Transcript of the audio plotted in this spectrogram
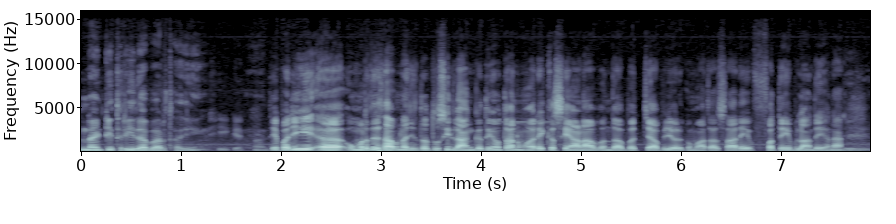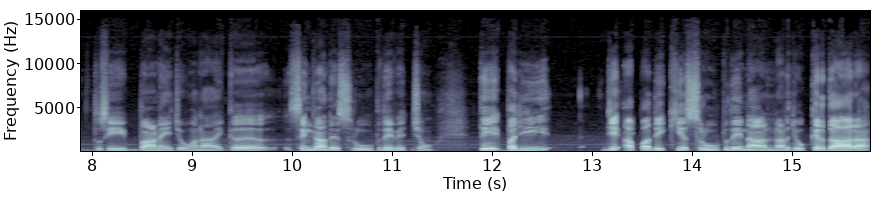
93 ਦਾ ਬਰਥ ਆ ਜੀ। ਤੇ ਭਾਜੀ ਅ, ਉਮਰ ਦੇ ਹਿਸਾਬ ਨਾਲ ਜਿੱਦਾਂ ਤੁਸੀਂ ਲੰਘਦੇ ਹੋ ਤੁਹਾਨੂੰ ਹਰ ਇੱਕ ਸਿਆਣਾ ਬੰਦਾ ਬੱਚਾ ਬਜ਼ੁਰਗ ਮਾਤਾ ਸਾਰੇ ਫਤਿਹ ਬੁਲਾਉਂਦੇ ਹਨਾ? ਤੁਸੀਂ ਬਾਣੇ ਚੋਂ ਹਨਾ ਇੱਕ ਸਿੰਘਾਂ ਦੇ ਸਰੂਪ ਦੇ ਵਿੱਚੋਂ। ਤੇ ਭਾਜੀ ਜੇ ਆਪਾਂ ਦੇਖੀਏ ਸਰੂਪ ਦੇ ਨਾਲ ਨਾਲ ਜੋ ਕਿਰਦਾਰ ਆ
